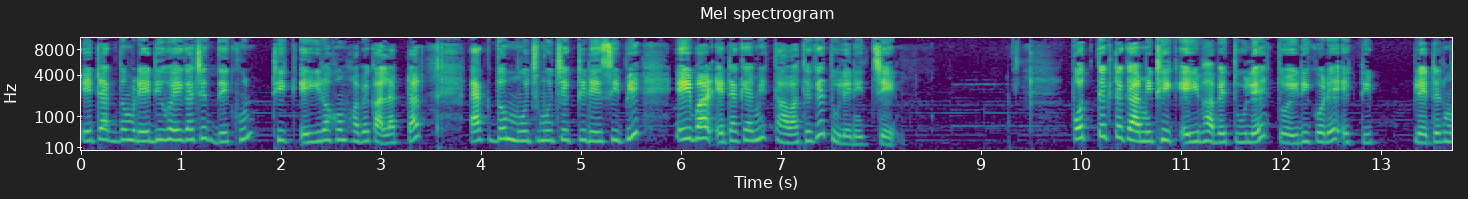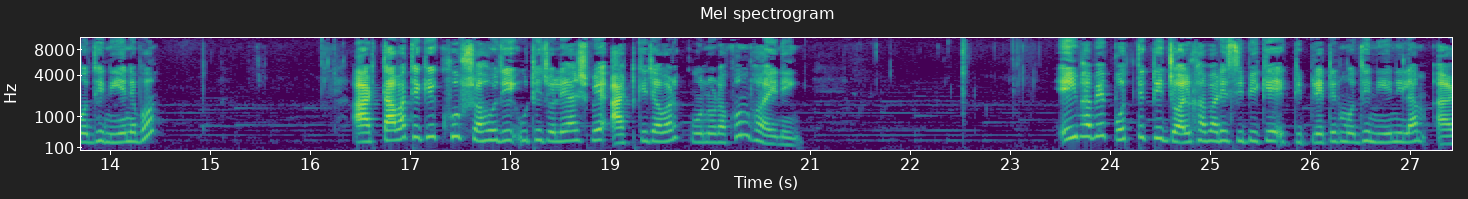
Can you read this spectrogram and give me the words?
এটা একদম রেডি হয়ে গেছে। দেখুন, ঠিক এই রকম হবে কালারটা। একদম মুচমুচে একটি রেসিপি এইবার এটাকে আমি তাওয়া থেকে তুলে নিচ্ছি। প্রত্যেকটাকে আমি ঠিক এইভাবে তুলে তৈরি করে একটি প্লেটের মধ্যে নিয়ে নেব। আর তাওয়া থেকে খুব সহজেই উঠে চলে আসবে। আটকে যাওয়ার কোনো রকম ভয় নেই। এইভাবে প্রত্যেকটি জলখাবার রেসিপিকে একটি প্লেটের মধ্যে নিয়ে নিলাম আর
